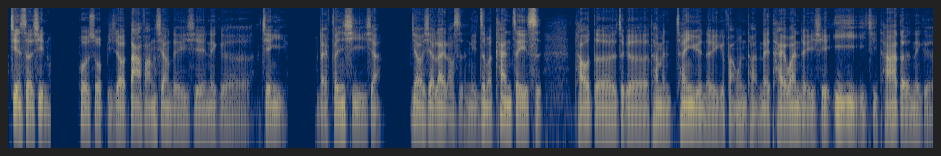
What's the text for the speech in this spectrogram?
建设性，或者说比较大方向的一些那个建议，来分析一下，叫一下赖老师，你怎么看这一次？陶德这个他们参议员的一个访问团来台湾的一些意义，以及他的那个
